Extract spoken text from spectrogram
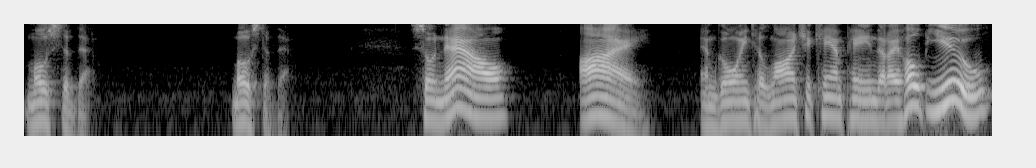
most of them. Most of them. So now I am going to launch a campaign that I hope you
